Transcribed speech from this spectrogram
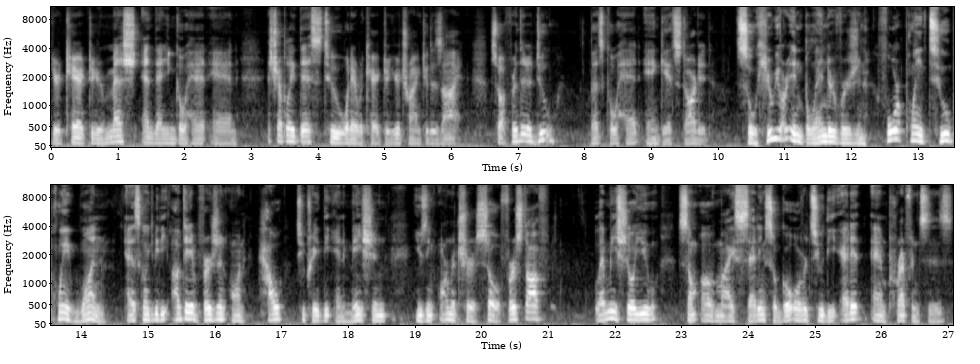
your character, your mesh and then you can go ahead and extrapolate this to whatever character you're trying to design. So without further ado, let's go ahead and get started. So here we are in Blender version 4.2.1 and it's going to be the updated version on how to create the animation using Armature. So first off, let me show you some of my settings. So go over to the edit and preferences.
